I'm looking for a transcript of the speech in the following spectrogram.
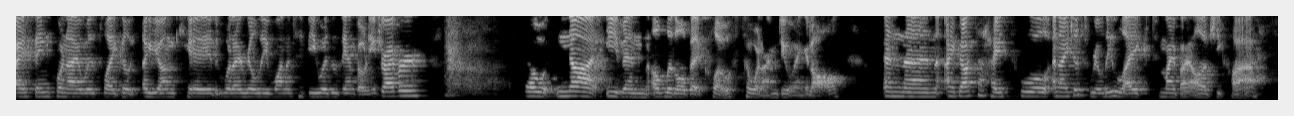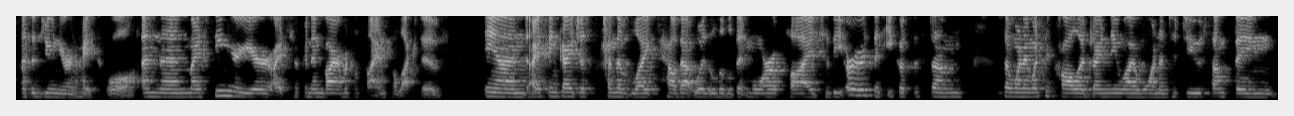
I think when I was like a, a young kid, what I really wanted to be was a Zamboni driver. so not even a little bit close to what I'm doing at all. And then I got to high school and I just really liked my biology class as a junior in high school. And then my senior year, I took an environmental science elective. And I think I just kind of liked how that was a little bit more applied to the earth and ecosystems. So when I went to college, I knew I wanted to do something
